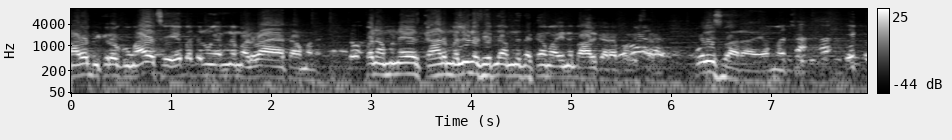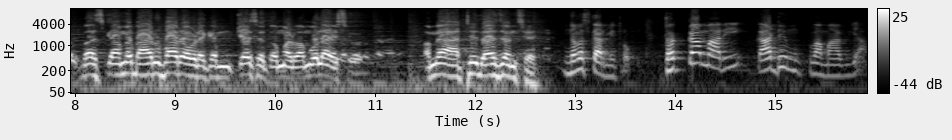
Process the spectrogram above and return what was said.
મારો દીકરો ગુમાયો છે એ બદલ હું એમને મળવા આવ્યા હતા અમને. પણ અમને કાર મળ્યું નથી એટલે અમને ધક્કા મારીને બહાર કર્યા પોલીસ પોલીસવાળા અમારે બસ કે અમે બહાર ઊભા રહો કે કે છે તો મળવા બોલાવીશું. અમે આઠથી દસ જણ છે. નમસ્કાર મિત્રો. ધક્કા મારી કાઢી મૂકવામાં આવ્યા.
